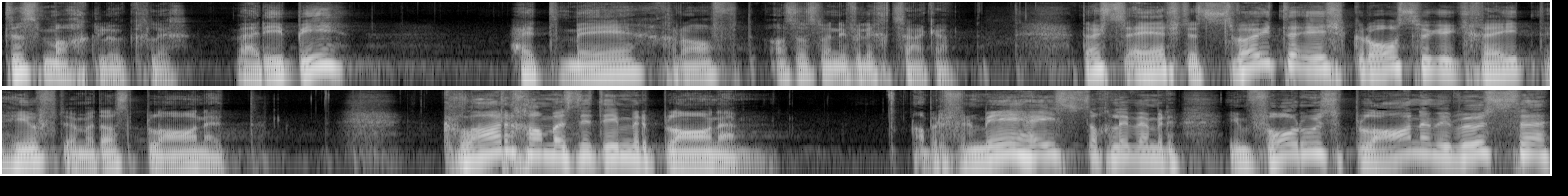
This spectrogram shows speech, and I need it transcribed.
Das macht glücklich. Wer ich bin, hat mehr Kraft, als das, was ich vielleicht sage. Das ist das Erste. Das Zweite ist, Grosszügigkeit hilft, wenn man das planet. Klar kann man es nicht immer planen. Aber für mich heisst es so ein bisschen, wenn wir im Voraus planen, wir wissen,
